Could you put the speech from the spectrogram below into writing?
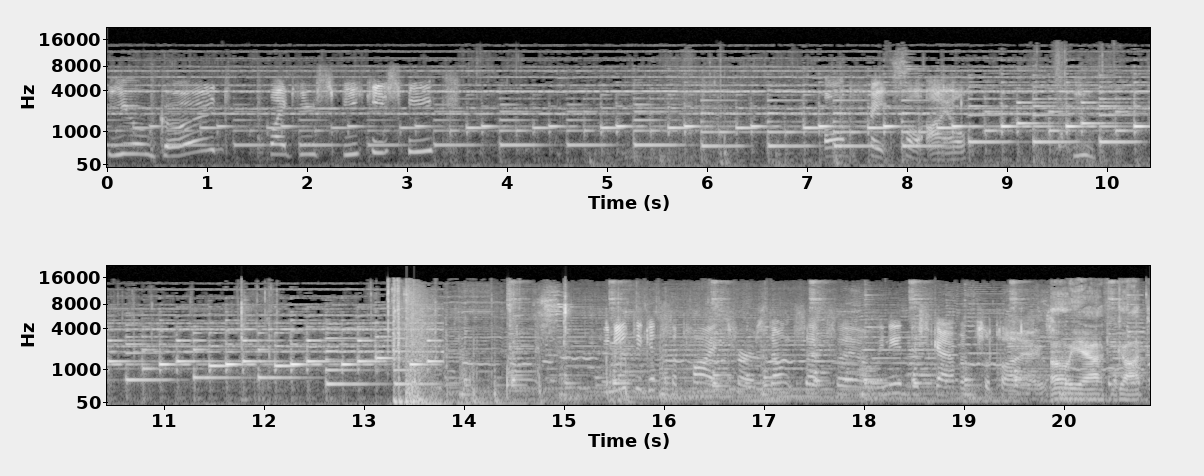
you good? Like you speaky speak? Old fateful isle. Hmm. We need to get supplies first. Don't set sail. We need to scavenge supplies. Oh yeah, I forgot.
